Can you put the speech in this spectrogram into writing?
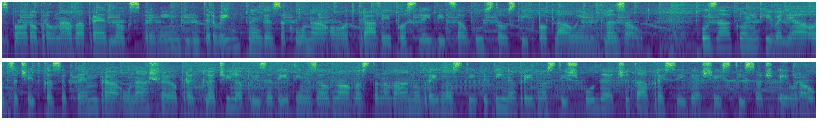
zbor obravnava predlog sprememb interventnega zakona o odpravi posledic avgustovskih poplav in plazov. V zakon, ki velja od začetka septembra, vnašajo predplačila prizadetim za obnovo stanovanj v vrednosti petine vrednosti škode, če ta presega 6000 evrov.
